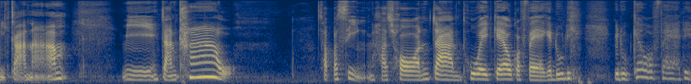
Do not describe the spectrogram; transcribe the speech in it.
มีกาน้ำมีจานข้าว สรรพสิ่งนะคะ ช้อนจานถ้วยแก้วกาแฟแกดูดิแกดูแก้วกาแฟดิ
